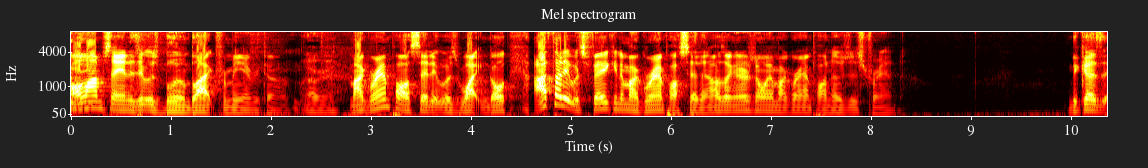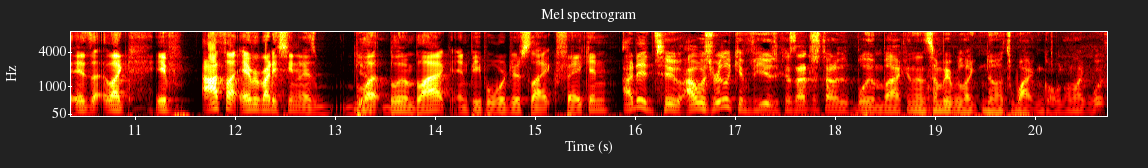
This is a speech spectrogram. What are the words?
All I'm saying is it was blue and black for me every time. Oh, okay. My grandpa said it was white and gold. I thought it was fake, and then my grandpa said that. I was like, "There's no way my grandpa knows this trend." Because it's like if I thought everybody seen it as bl- Yeah. blue and black, and people were just like faking. I did too. I was really confused because I just thought it was blue and black, and then some people were like, "No, it's white and gold." I'm like, "What?"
